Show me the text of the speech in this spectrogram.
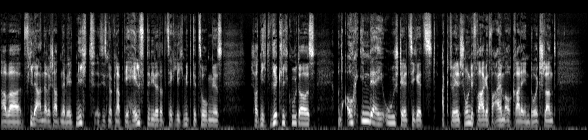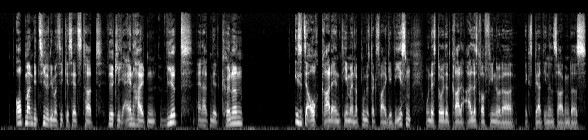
aber viele andere Staaten der Welt nicht. Es ist nur knapp die Hälfte, die da tatsächlich mitgezogen ist. Schaut nicht wirklich gut aus. Und auch in der EU stellt sich jetzt aktuell schon die Frage, vor allem auch gerade in Deutschland, ob man die Ziele, die man sich gesetzt hat, wirklich einhalten wird, einhalten wird können, ist jetzt ja auch gerade ein Thema in der Bundestagswahl gewesen und es deutet gerade alles darauf hin oder ExpertInnen sagen, dass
